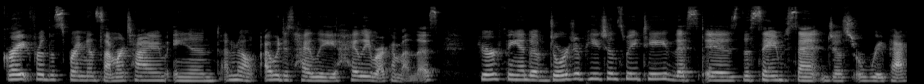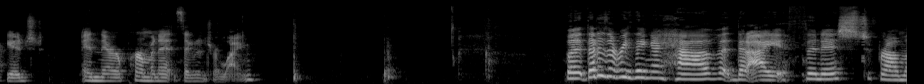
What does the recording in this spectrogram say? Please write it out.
Great for the spring and summertime. And I don't know, I would just highly, highly recommend this. If you're a fan of Georgia Peach and Sweet Tea, this is the same scent, just repackaged in their permanent signature line. But that is everything I have that I finished from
